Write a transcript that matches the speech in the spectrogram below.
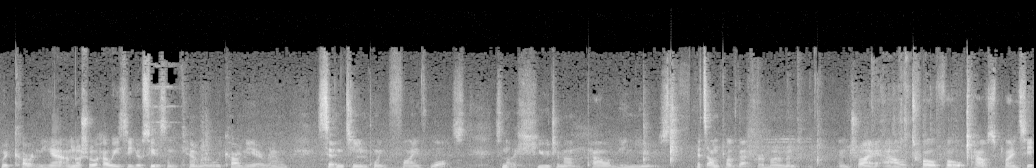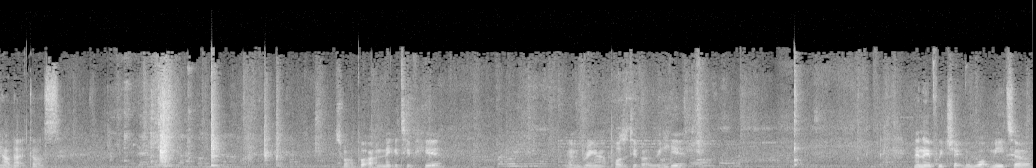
We're currently at, I'm not sure how easy you'll see this on camera, but we're currently at around 17.5 watts. It's not a huge amount of power being used. Let's unplug that for a moment and try our 12 volt power supply and see how that does. So I'll put our negative here and bring our positive over here. And if we check the watt meter,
